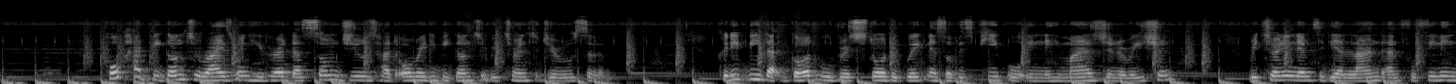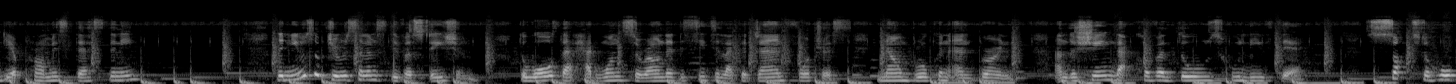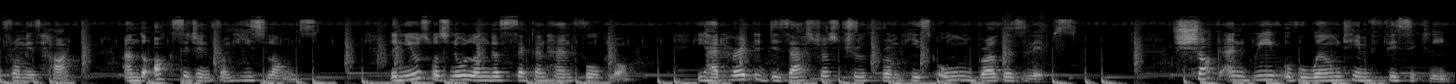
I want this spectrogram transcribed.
Hope had begun to rise when he heard that some Jews had already begun to return to Jerusalem. Could it be that God would restore the greatness of his people in Nehemiah's generation, returning them to their land and fulfilling their promised destiny? The news of Jerusalem's devastation the walls that had once surrounded the city like a giant fortress, now broken and burned, and the shame that covered those who lived there, sucked the hope from his heart and the oxygen from his lungs. The news was no longer second hand folklore. He had heard the disastrous truth from his own brother's lips. Shock and grief overwhelmed him physically.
